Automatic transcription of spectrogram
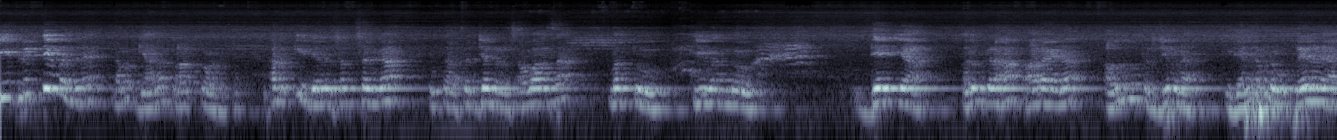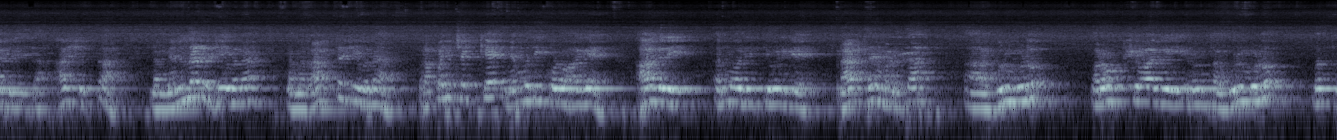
ಈ ದೃಷ್ಟಿ ಬಂದರೆ ನಮಗೆ ಜ್ಞಾನ ಪ್ರಾಪ್ತವಾಗುತ್ತೆ. ಅದಕ್ಕೆ ಇದೆಲ್ಲ ಸತ್ಸಂಗ ಇಂಥ ಸಜ್ಜನರ ಸವಾಸ ಮತ್ತು ಈ ಒಂದು ದೇವಿಯ ಅನುಗ್ರಹ, ಪಾರಾಯಣ ಅವಧೂತರ ಜೀವನ. ಇದೆಲ್ಲವೂ ಪ್ರೇರಣೆ ಆಗಲಿ ಅಂತ ಆಶಿಸ್ತಾ ನಮ್ಮೆಲ್ಲರ ಜೀವನ, ನಮ್ಮ ರಾಷ್ಟ್ರ ಜೀವನ ಪ್ರಪಂಚಕ್ಕೆ ನೆಮ್ಮದಿ ಕೊಡುವ ಹಾಗೆ ಆಗಲಿ ಅನ್ನುವ ರೀತಿಯವರಿಗೆ ಪ್ರಾರ್ಥನೆ ಮಾಡ್ತಾ ಆ ಗುರುಗಳು, ಪರೋಕ್ಷವಾಗಿ ಇರುವಂಥ ಗುರುಗಳು ಮತ್ತು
